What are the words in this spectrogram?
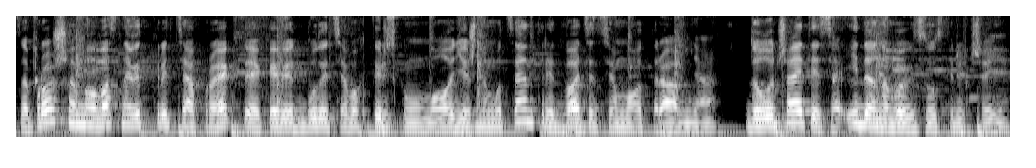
Запрошуємо вас на відкриття проєкту, яке відбудеться в Охтирському молодіжному центрі 27 травня. Долучайтеся і до нових зустрічей!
